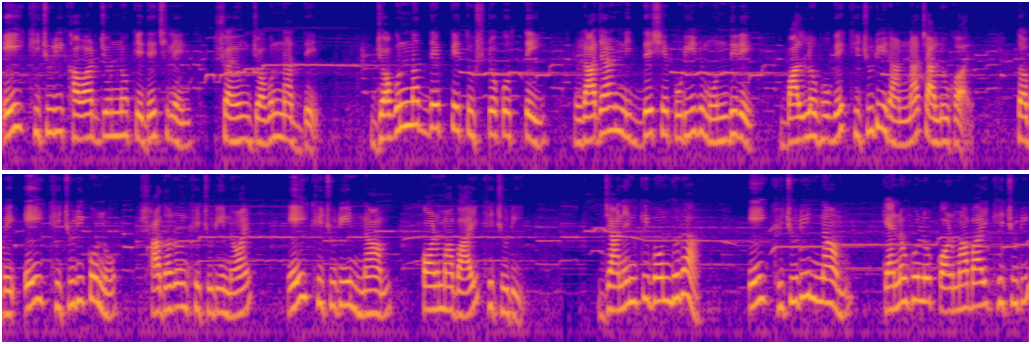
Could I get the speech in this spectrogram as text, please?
এই খিচুড়ি খাওয়ার জন্য কেঁদেছিলেন স্বয়ং জগন্নাথ দেব। জগন্নাথ দেবকে তুষ্ট করতেই রাজার নির্দেশে পুরীর মন্দিরে বাল্যভোগে খিচুড়ি রান্না চালু হয়। তবে এই খিচুড়ি কোনো সাধারণ খিচুড়ি নয়, এই খিচুড়ির নাম কর্মাবাই খিচুড়ি। জানেন কি বন্ধুরা, এই খিচুড়ির নাম কেন হলো কর্মাবাই খিচুড়ি?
